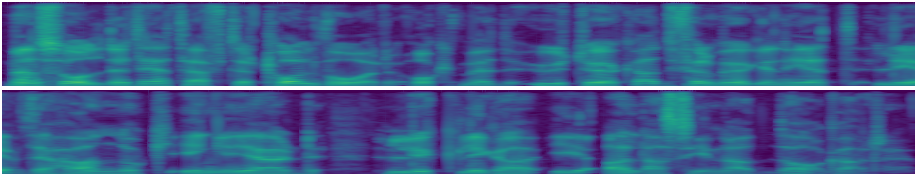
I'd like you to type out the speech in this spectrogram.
men sålde det efter tolv år och med utökad förmögenhet levde han och Ingegärd lyckliga i alla sina dagar.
